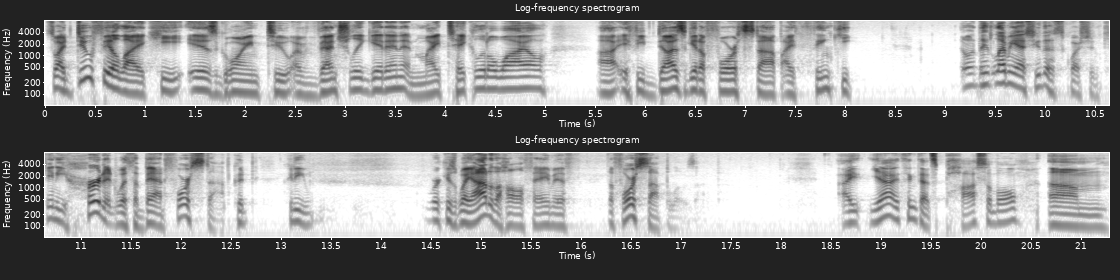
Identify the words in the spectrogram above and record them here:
So I do feel like he is going to eventually get in. and might take a little while. Uh, if he does get a fourth stop, I think he. Let me ask you this question: Can he hurt it with a bad fourth stop? Could could he work his way out of the Hall of Fame if the fourth stop blows up? I yeah, I think that's possible. Um,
